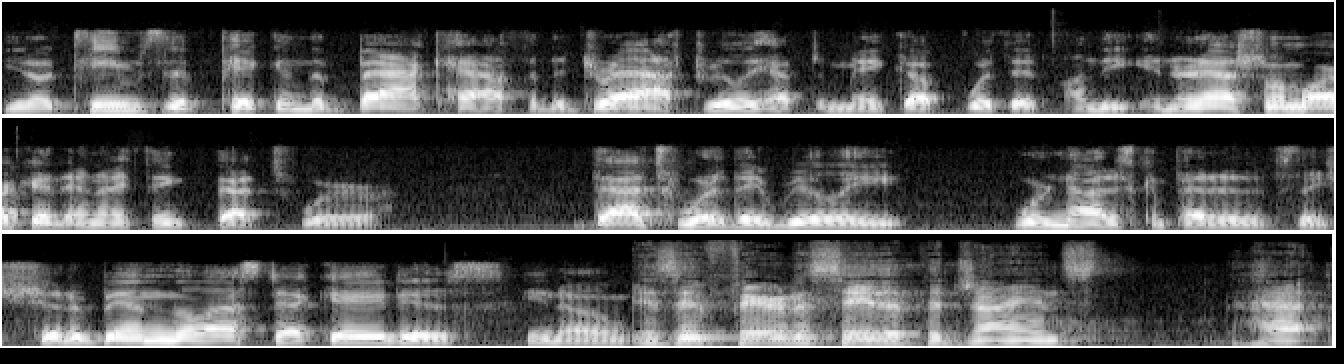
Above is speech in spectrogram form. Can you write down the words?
you know teams that pick in the back half of the draft really have to make up with it on the international market, and I think that's where that's where they really were not as competitive as they should have been the last decade. Is you know, is it fair to say that the Giants had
